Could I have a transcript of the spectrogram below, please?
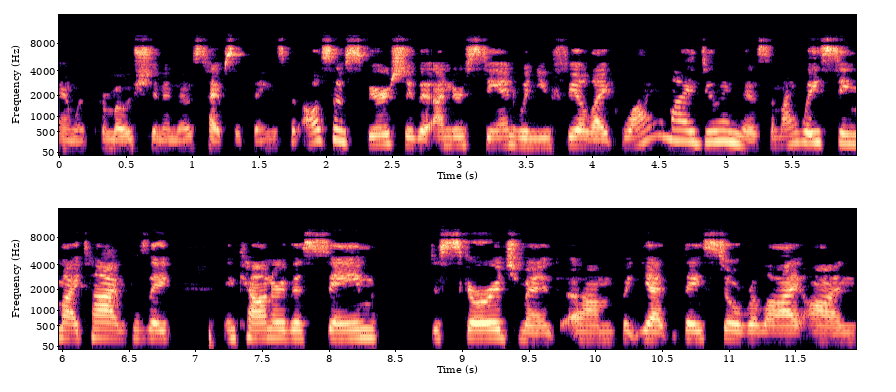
and with promotion and those types of things, but also spiritually that understand when you feel like, why am I doing this? Am I wasting my time? Because they encounter the same discouragement, um, but yet they still rely on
